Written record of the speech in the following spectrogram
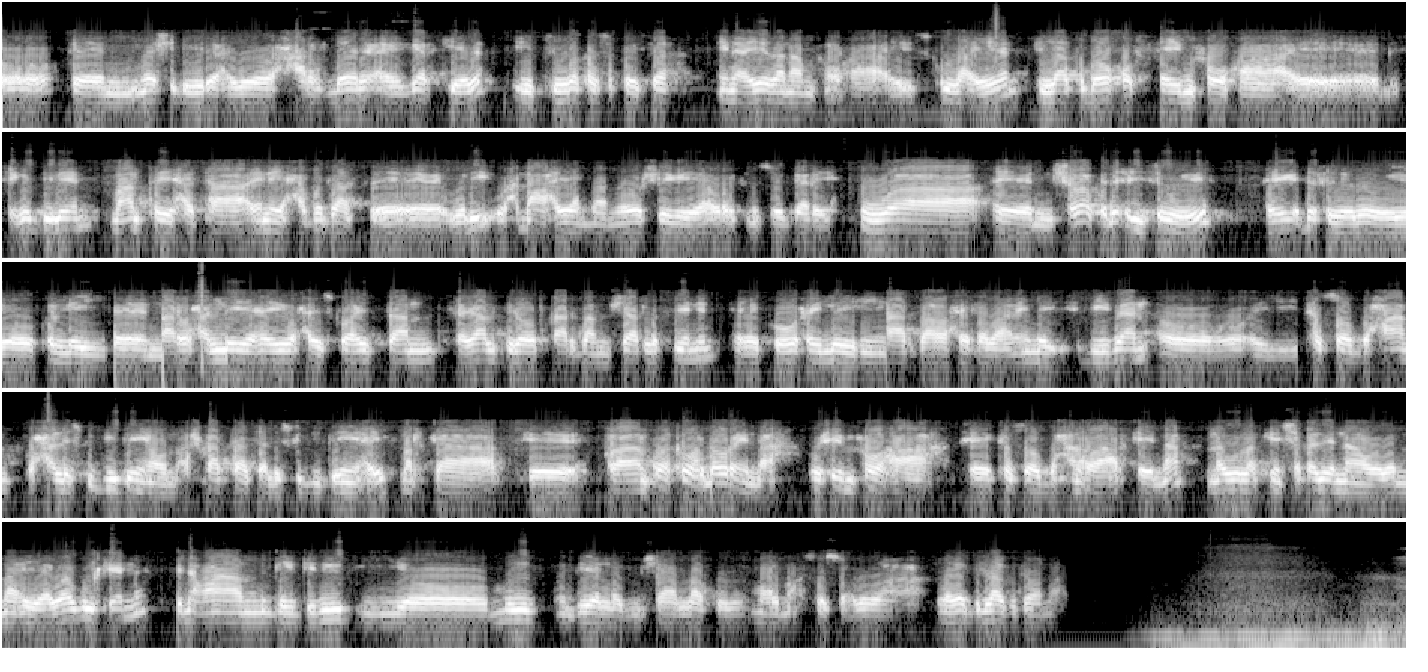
meesha la yidhaahdo xarar dheere agagaarkeeda iyo tuulo ka sokaysa in ayadana muxuu ahaa ay isku laayeen. Ilaa toddoba qof ay muxuu ahaa isaga dileen. Maantay hataa inay xabadaas weli wax dhacahayaan baa naloo sheegaya wararkana soo gaaraya. Waa shabaabka dhexdiisa weye ayaga dhexdooda wey oo kolley qaar waxaa leeyahay waxay isku haystaan sagaal bilood qaar baan mushaar la siinin kuwa waxay leeyihiin qaar baa waxay rabaan inay isdhiibaan oo ay ka soo baxaan. Waxaa la isku diidan yahay un afkaartaasaa la isku diidan yahay. Marka waan waa ka hor dhowraynaa wixii muxuu ahaa ka soo baxan waa arkaynaa nagu laakiin shaqadeena aan wadanaa iyo abaabulkeena dhinacan galgaduud iyo mudug insha allahu maalmaha soo socda waa laga bilaabi doonaa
